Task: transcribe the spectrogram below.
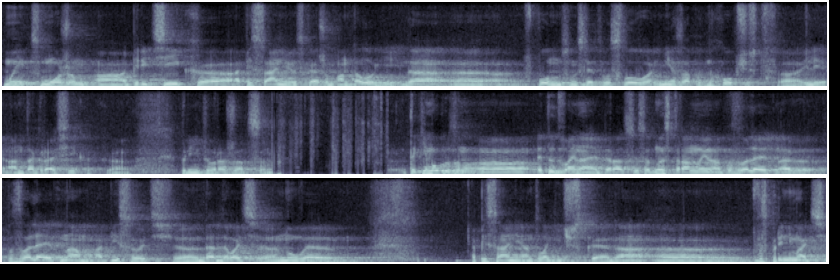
мы сможем перейти к описанию, скажем, антологии, да, в полном смысле этого слова, не западных обществ или антографии, как принято выражаться. Таким образом, э, это двойная операция. С одной стороны, она позволяет, э, позволяет нам описывать, э, давать новое описание онтологическое, да, воспринимать,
